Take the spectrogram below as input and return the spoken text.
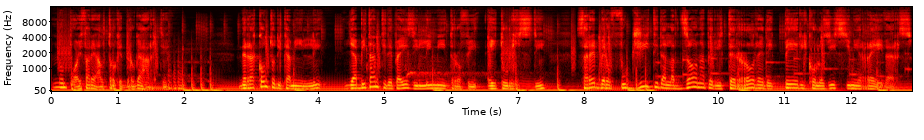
non puoi fare altro che drogarti. Nel racconto di Camilli, gli abitanti dei paesi limitrofi e i turisti sarebbero fuggiti dalla zona per il terrore dei pericolosissimi ravers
